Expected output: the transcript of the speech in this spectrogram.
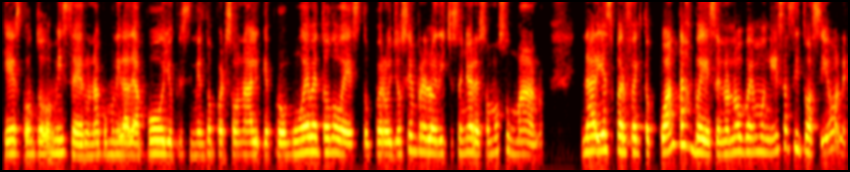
que es con todo mi ser, una comunidad de apoyo, crecimiento personal y que promueve todo esto, pero yo siempre lo he dicho, señores, somos humanos. Nadie es perfecto. ¿Cuántas veces no nos vemos en esas situaciones?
